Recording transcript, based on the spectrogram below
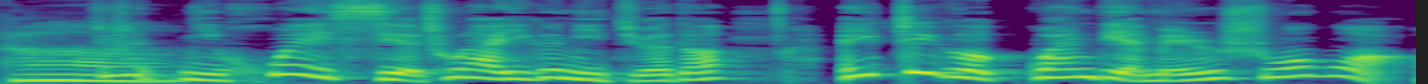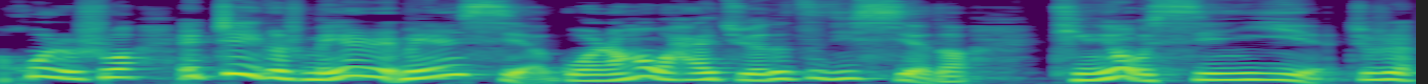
啊，就是你会写出来一个你觉得。哎，这个观点没人说过，或者说，哎，这个没人没人写过，然后我还觉得自己写的挺有新意，就是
